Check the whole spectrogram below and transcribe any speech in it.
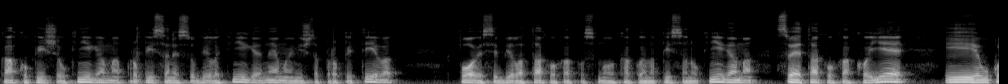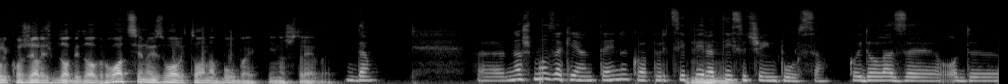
kako piše u knjigama, propisane su bile knjige, nemoj ništa propitivati. Povijest je bila tako kako, smo, kako je napisano u knjigama, sve je tako kako je i ukoliko želiš dobiti dobru ocjenu, izvoli to na bubaj i na štrebaj. Da. E, naš mozak je antena koja percipira mm. tisuće impulsa koji dolaze od e,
